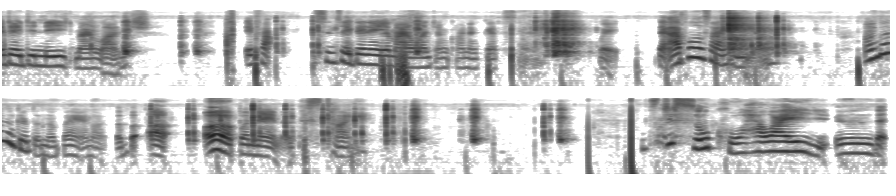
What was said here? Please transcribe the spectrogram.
And I didn't eat my lunch. If I, since I didn't eat my lunch, I'm gonna get sad. Wait, the apples are here. I'm gonna get the banana. Uh, uh, a banana this time. It's just so cool how I in the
